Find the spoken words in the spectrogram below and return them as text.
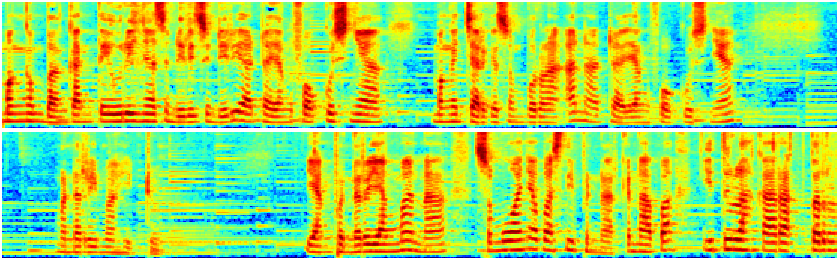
mengembangkan teorinya sendiri-sendiri. Ada yang fokusnya mengejar kesempurnaan ada yang fokusnya menerima hidup. Yang benar yang mana semuanya pasti benar. Kenapa? Itulah karakter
